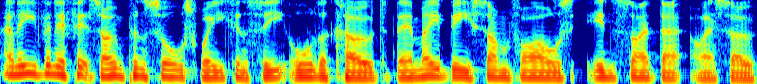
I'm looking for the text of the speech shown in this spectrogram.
And even if it's open source where you can see all the code, there may be some files inside that ISO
